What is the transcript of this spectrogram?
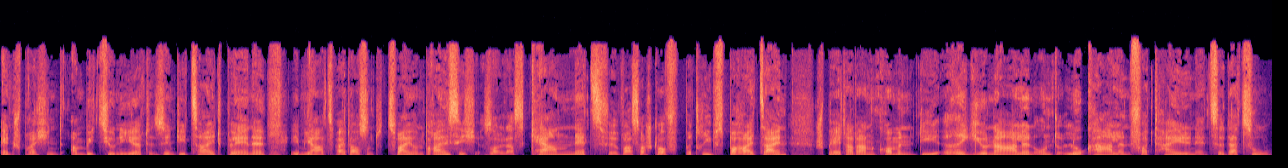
Entsprechend ambitioniert sind die Zeitpläne. Im Jahr 2032 soll das Kernnetz für Wasserstoff betriebsbereit sein. Später dann kommen die regionalen und lokalen Verteilnetze dazu.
